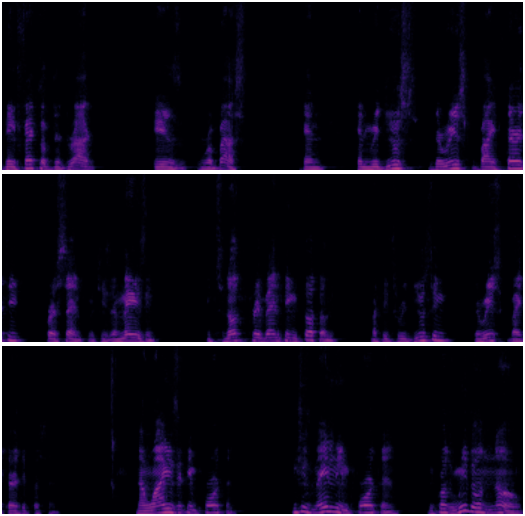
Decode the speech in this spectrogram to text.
the effect of the drug is robust, can can reduce the risk by 30%, which is amazing. It's not preventing totally, but it's reducing the risk by 30%. Now, why is it important? This is mainly important because we don't know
